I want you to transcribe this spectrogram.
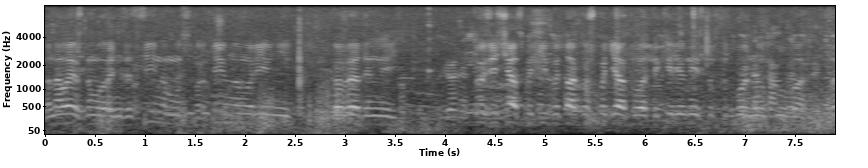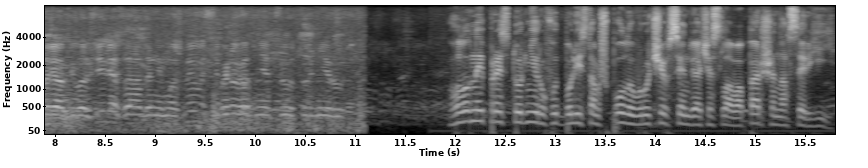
на належному організаційному, спортивному рівні, проведений. В той же час хотів би також подякувати керівництву футбольного клубу Зоря Білозір'я за надані можливості проведення цього турніру. Головний приз турніру футболістам шполи вручив син В'ячеслава Першина Сергій.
